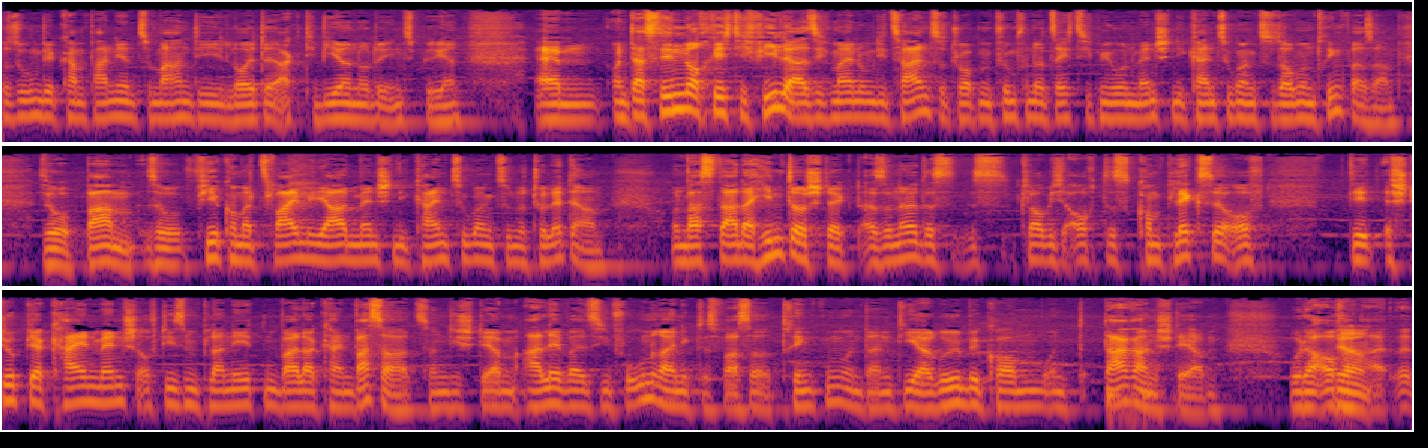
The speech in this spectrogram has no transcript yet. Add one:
versuchen wir Kampagnen zu machen, die Leute aktivieren oder inspirieren. Ähm, und das sind noch richtig viele. Also ich meine, um die Zahlen zu droppen, 560 Millionen Menschen, die keinen Zugang zu sauberem Trinkwasser haben. So, bam, so 4,2 Milliarden Menschen, die keinen Zugang zu einer Toilette haben. Und was da dahinter steckt, also ne, das ist, glaube ich, auch das Komplexe oft. es stirbt ja kein Mensch auf diesem Planeten, weil er kein Wasser hat, sondern die sterben alle, weil sie verunreinigtes Wasser trinken und dann Diarrhoe bekommen und daran sterben. Oder auch, ja. Äh,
